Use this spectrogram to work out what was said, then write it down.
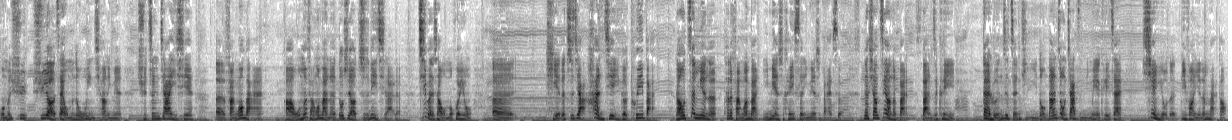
我们需需要在我们的无影墙里面去增加一些。呃，反光板啊，我们反光板呢都是要直立起来的。基本上我们会用呃铁的支架焊接一个推板，然后正面呢它的反光板一面是黑色，一面是白色。那像这样的板板子可以带轮子整体移动。当然这种架子你们也可以在现有的地方也能买到，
